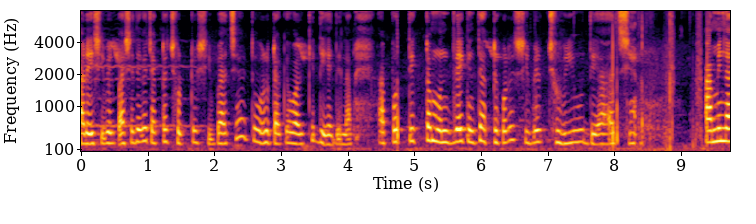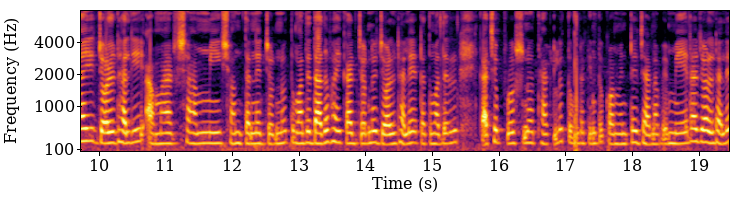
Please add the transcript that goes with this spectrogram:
আর এই শিবের পাশে দেখেছি একটা ছোট্ট শিব আছে, তো ওটাকেও আর কি দিয়ে দিলাম। আর প্রত্যেকটা মন্দিরে কিন্তু একটা করে শিবের ছবিও দেওয়া আছে। আমি নাই, জল ঢালি, আমার স্বামী সন্তানের জন্য, তোমাদের দাদা ভাই কার জন্য জল ঢালে, এটা তোমাদের কাছে প্রশ্ন থাকল, তোমরা কিন্তু কমেন্টে জানাবে, মেয়েরা জল ঢালে,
